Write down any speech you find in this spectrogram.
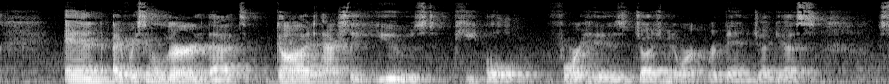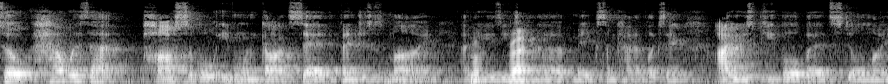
And I recently learned that God actually used people for His judgment or revenge, I guess. So how is that possible? Even when God said, "Vengeance is mine," I mean, is He right. trying to make some kind of like saying, "I use people, but it's still my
